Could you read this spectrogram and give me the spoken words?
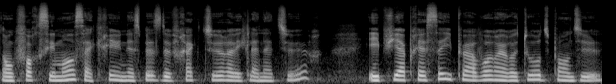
Donc forcément, ça crée une espèce de fracture avec la nature. Et puis après ça, il peut avoir un retour du pendule,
